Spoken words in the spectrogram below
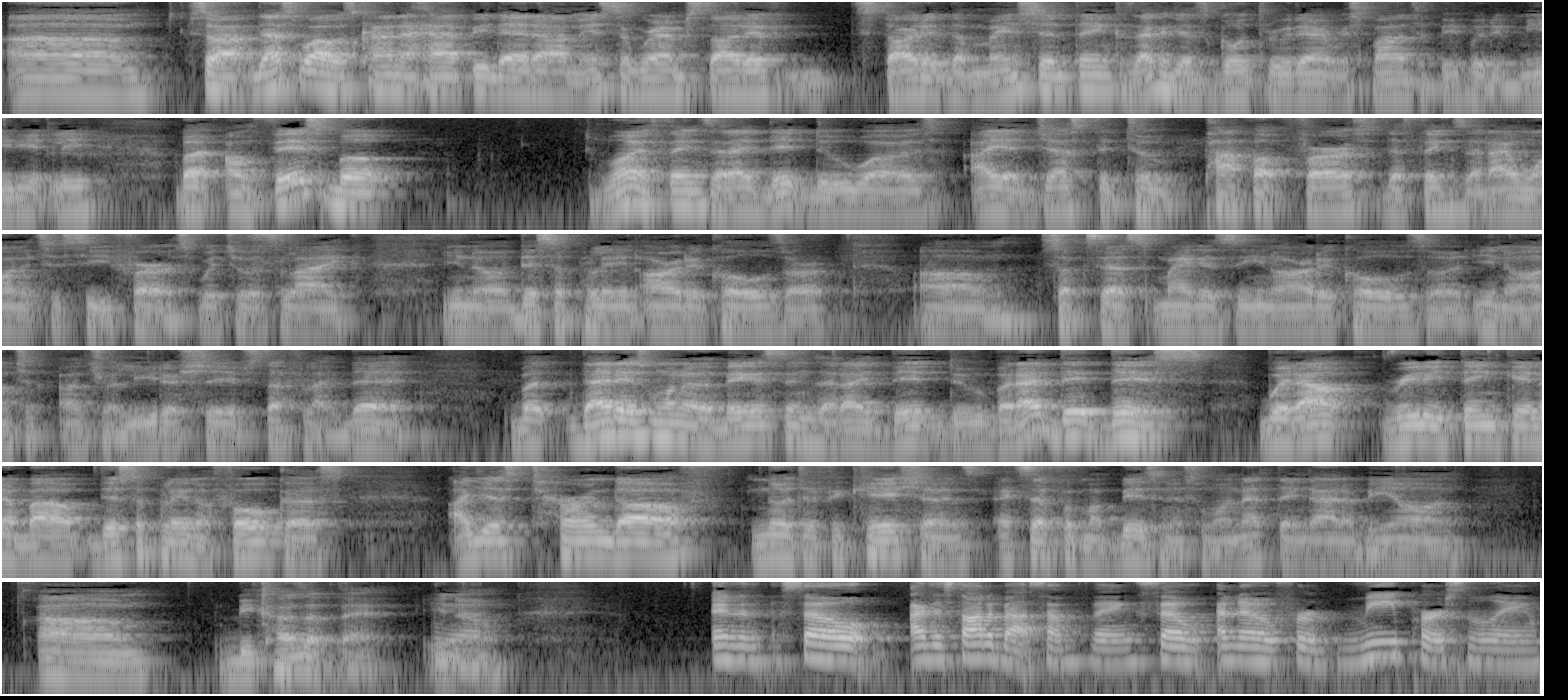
Um, so that's why I was kind of happy that um Instagram started started the mention thing because I could just go through there and respond to people immediately. But on Facebook, one of the things that I did do was I adjusted to pop up first the things that I wanted to see first, which was like, you know, discipline articles or um, success magazine articles or you know entre, EntreLeadership stuff like that. But that is one of the biggest things that I did do. But I did this without really thinking about discipline or focus. I just turned off notifications except for my business one. That thing gotta be on. Um, because of that, you yeah. know. And so I just thought about something. So I know for me personally,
